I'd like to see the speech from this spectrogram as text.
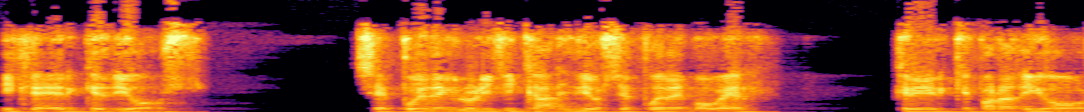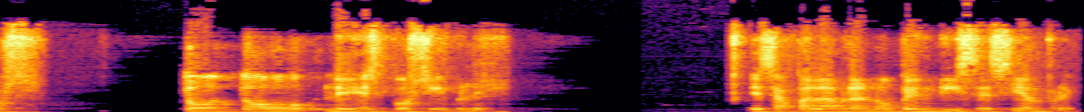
y creer que Dios se puede glorificar y Dios se puede mover. Creer que para Dios todo le es posible. Esa palabra nos bendice siempre.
